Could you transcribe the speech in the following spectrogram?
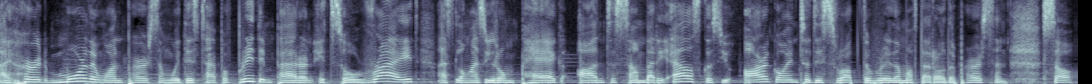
I heard more than one person with this type of breathing pattern. It's all right as long as you don't peg onto somebody else because you are going to disrupt the rhythm of that other person. So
